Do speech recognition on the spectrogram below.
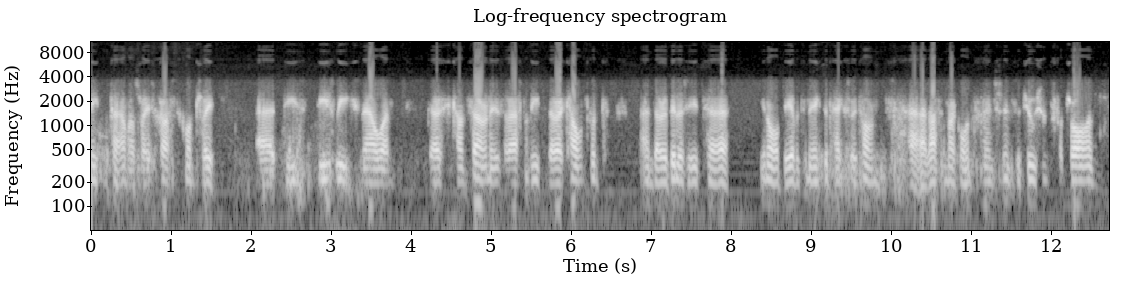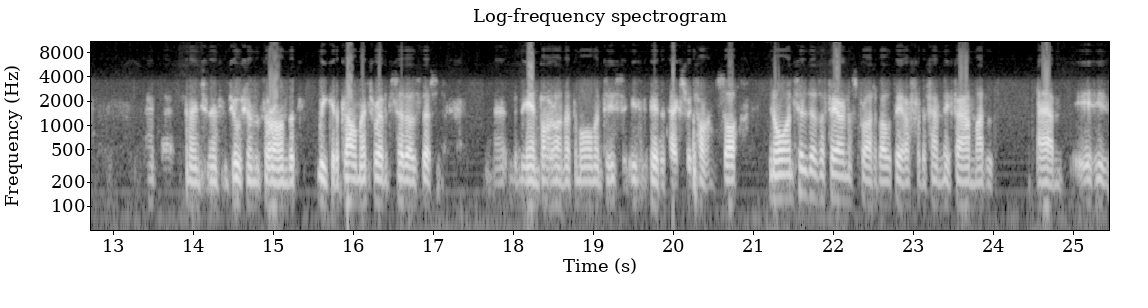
meeting farmers right across the country uh, these these weeks now, and their concern is they're after meeting their accountant and their ability to, you know, be able to make the tax returns. Uh, a lot of them are going to financial institutions for drawings, and uh, financial institutions around the week of the ploughmatch were able to us that uh, the main borrowing at the moment is, is to pay the tax return. So, you know, until there's a fairness brought about there for the family farm model, um, it is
